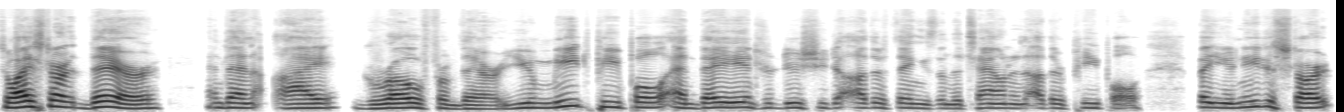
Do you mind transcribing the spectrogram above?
So I start there and then I grow from there. You meet people and they introduce you to other things in the town and other people, but you need to start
